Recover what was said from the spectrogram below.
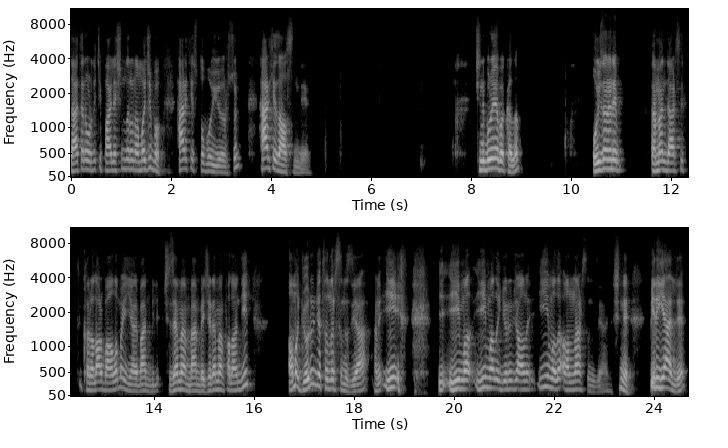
Zaten oradaki paylaşımların amacı bu. Herkes Tobo'yu görsün. Herkes alsın diye. Şimdi buraya bakalım. O yüzden hani hemen dersi karalar bağlamayın yani ben çizemem, ben beceremem falan değil. Ama görünce tanırsınız ya. Hani iyi iyi, iyi, ma- iyi malı görünce iyi malı anlarsınız yani. Şimdi biri geldi.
